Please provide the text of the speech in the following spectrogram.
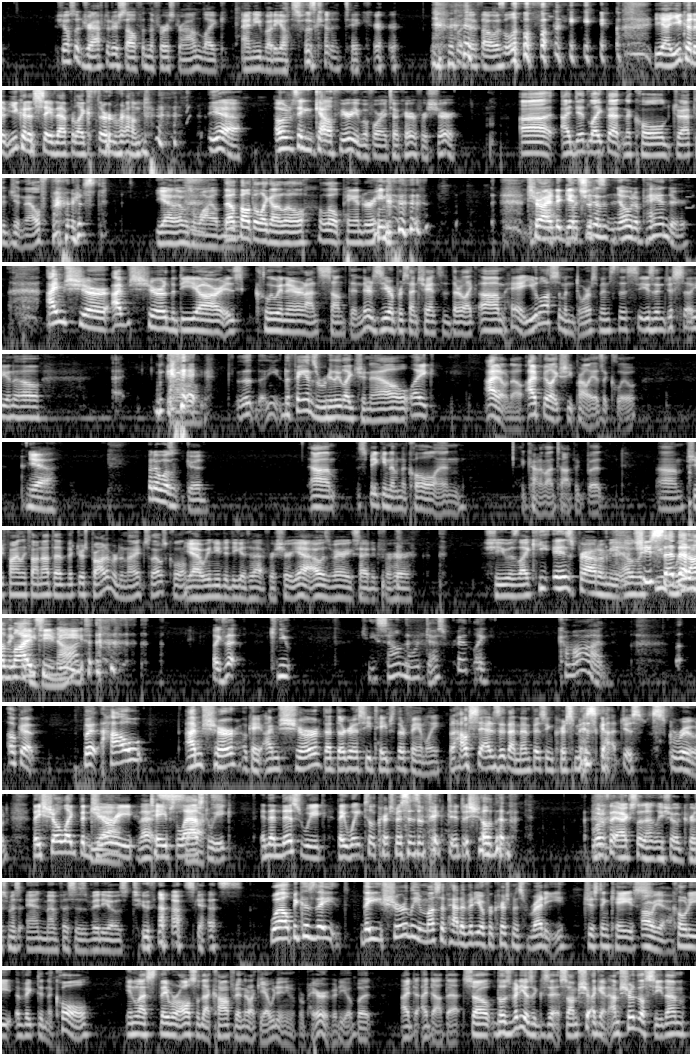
she also drafted herself in the first round like anybody else was gonna take her. Which I thought was a little funny. yeah, you could have you could have saved that for like third round. yeah. I would have taken Califuri before I took her for sure. uh, I did like that Nicole drafted Janelle first. Yeah, that was a wild that move. felt like a little a little pandering. Trying to get. But she doesn't know to pander. I'm sure. I'm sure the DR is cluing Aaron on something. There's zero percent chance that they're like, um, hey, you lost some endorsements this season, just so you know. the, the the fans really like Janelle. Like, I don't know. I feel like she probably has a clue. Yeah. But it wasn't good. Um, speaking of Nicole, and kind of on topic, but um, she finally found out that Victor's proud of her tonight, so that was cool. Yeah, we needed to get to that for sure. Yeah, I was very excited for her. She was like, "He is proud of me." I was like, she "Do you said that really on live he's TV. Like that? Can you? Can you sound more desperate? Like, come on. Okay. But how I'm sure, okay, I'm sure that they're going to see tapes of their family. But how sad is it that Memphis and Christmas got just screwed? They show like the jury Yeah, tapes last week, and then this week they wait till Christmas is evicted to show them. What if they accidentally showed Christmas and Memphis's videos to the house guests? Well, because they they surely must have had a video for Christmas ready just in case Oh, yeah. Cody evicted Nicole, unless they were also that confident. They're like, yeah, we didn't even prepare a video, but I, d- I doubt that. So those videos exist. So I'm sure again, I'm sure they'll see them,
